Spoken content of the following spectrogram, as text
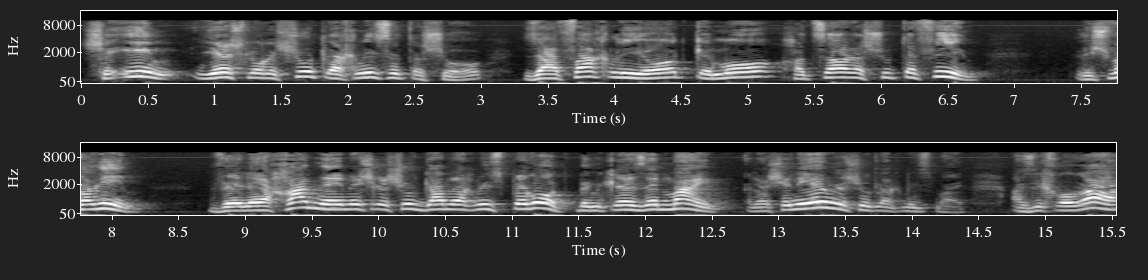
שאם יש לו רשות להכניס את השור, זה הפך להיות כמו חצר השותפים, לשברים, ולאחד מהם יש רשות גם להכניס פירות, במקרה זה מים, לשני אין רשות להכניס מים. אז לכאורה,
